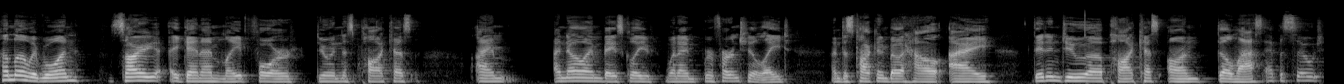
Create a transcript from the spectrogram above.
Hello, everyone. Sorry again, I'm late for doing this podcast. I'm, I know I'm basically, when I'm referring to late, I'm just talking about how I didn't do a podcast on the last episode,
